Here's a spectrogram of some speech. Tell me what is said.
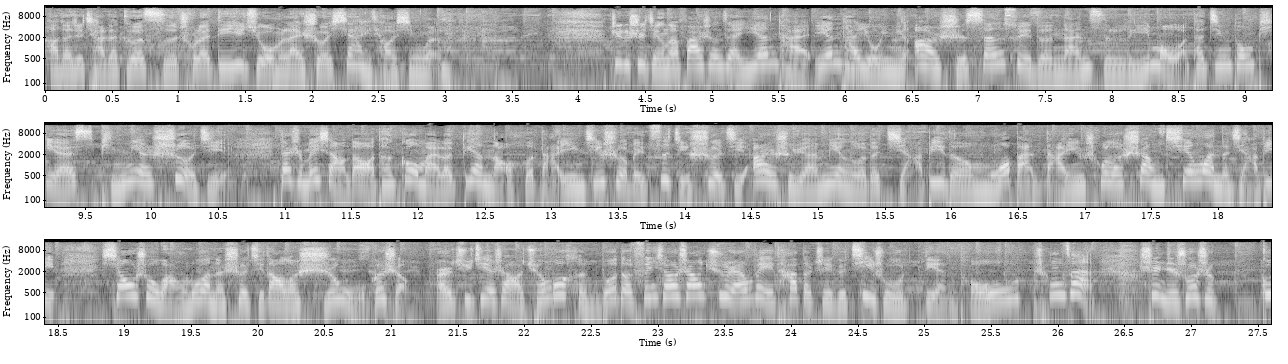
好的，就卡在歌词出来第一句，我们来说下一条新闻。这个事情呢，发生在烟台。烟台有一名二十三岁的男子李某啊，他精通 PS 平面设计，但是没想到啊，他购买了电脑和打印机设备，自己设计二十元面额的假币的模板，打印出了上千万的假币，销售网络呢涉及到了十五个省。而据介绍，全国很多的分销商居然为他的这个技术点头称赞，甚至说是供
